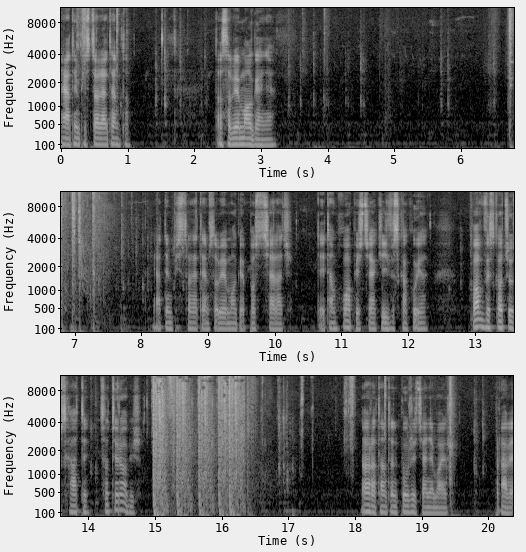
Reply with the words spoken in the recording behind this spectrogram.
A ja tym pistoletem to... To sobie mogę, nie? Ja tym pistoletem sobie mogę postrzelać. Ty tam chłop jeszcze jakiś wyskakuje. Chłop wyskoczył z chaty. Co ty robisz? Dobra, tamten pół życia nie ma już. Prawie.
